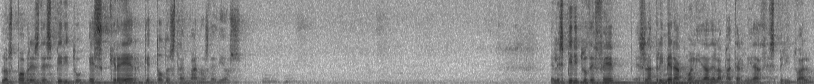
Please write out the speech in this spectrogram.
los pobres de espíritu, es creer que todo está en manos de Dios. El espíritu de fe es la primera cualidad de la paternidad espiritual.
